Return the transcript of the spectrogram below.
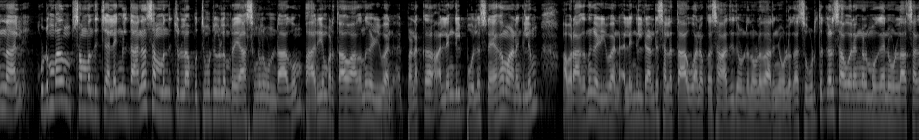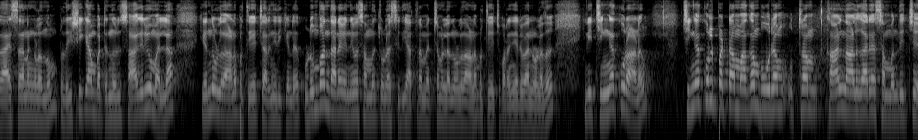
എന്നാൽ കുടുംബം സംബന്ധിച്ച് അല്ലെങ്കിൽ ധനം സംബന്ധിച്ചുള്ള ബുദ്ധിമുട്ടുകളും പ്രയാസങ്ങളും ഉണ്ടാകും. ഭാര്യയും ഭർത്താവും ആകുന്നു കഴിയുവാൻ പിണക്ക് അല്ലെങ്കിൽ പോലും സ്നേഹമാണെങ്കിലും അവർ അകന്നു കഴിയുവാൻ അല്ലെങ്കിൽ രണ്ട് സ്ഥലത്താകുവാനൊക്കെ സാധ്യത ഉണ്ടെന്നുള്ളത് അറിഞ്ഞുകൊള്ളുക. സുഹൃത്തുക്കൾ സൗകര്യങ്ങൾ മുഖേനയുള്ള സഹായ സഹനങ്ങളൊന്നും പ്രതീക്ഷിക്കാൻ പറ്റുന്ന ഒരു സാഹചര്യവുമല്ല എന്നുള്ളതാണ് പ്രത്യേകിച്ച് അറിഞ്ഞിരിക്കേണ്ടത്. കുടുംബം ധനം എന്നിവ സംബന്ധിച്ചുള്ള സ്ഥിതി അത്ര മെച്ചമല്ല എന്നുള്ളതാണ് പ്രത്യേകിച്ച് പറഞ്ഞു തരുവാനുള്ളത് ഇനി ചിങ്ങക്കൂറാണ്. ചിങ്ങക്കൂറിൽപ്പെട്ട മകം പൂരം ഉത്രം കാൽ നാളുകാരെ സംബന്ധിച്ച്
